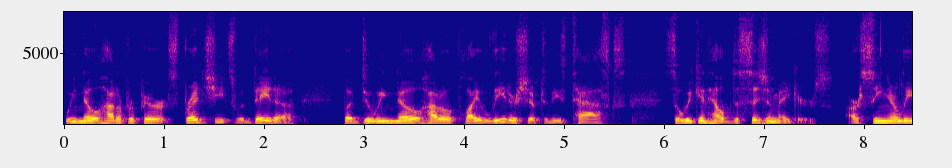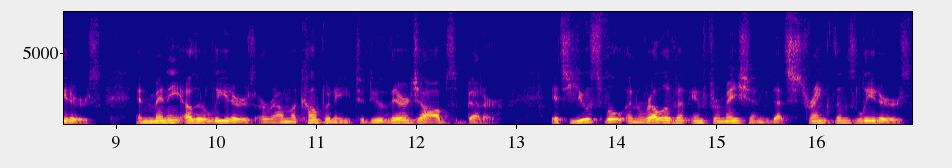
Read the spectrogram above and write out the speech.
We know how to prepare spreadsheets with data, but do we know how to apply leadership to these tasks so we can help decision makers, our senior leaders, and many other leaders around the company to do their jobs better? It's useful and relevant information that strengthens leaders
